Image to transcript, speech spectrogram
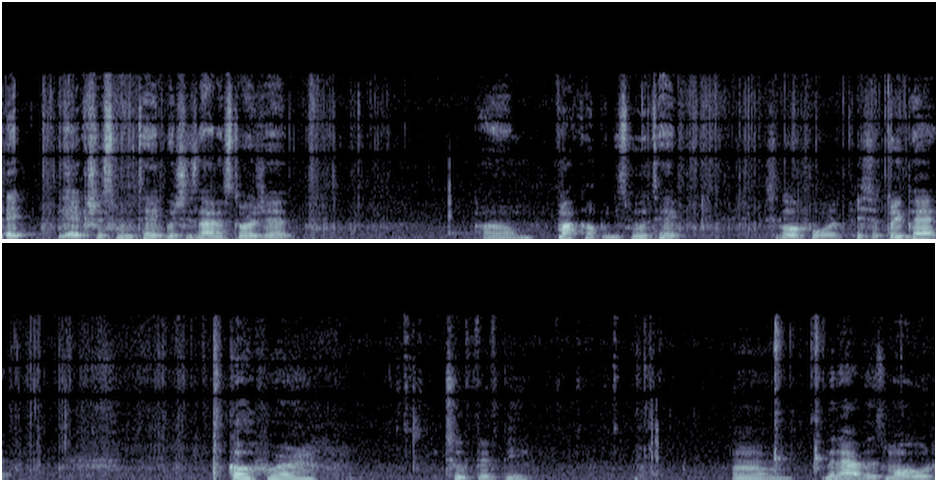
the extra smooth tape, which is not in storage yet. Um, my company smooth tape. Let's go for it's a three pack. Go for 250. Um, then I have this mold.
